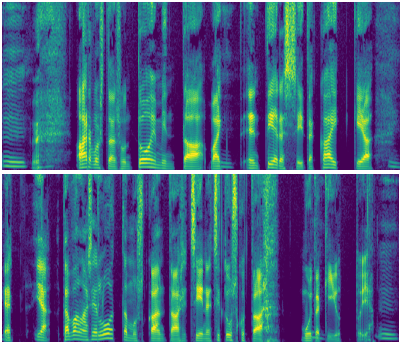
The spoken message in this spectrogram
mm. arvostan sun toimintaa, vaikka mm. en tiedä siitä kaikkea. Mm. Ja, ja tavallaan se luottamus kantaa sit siinä, että sit uskotaan muitakin mm. juttuja. Mm.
